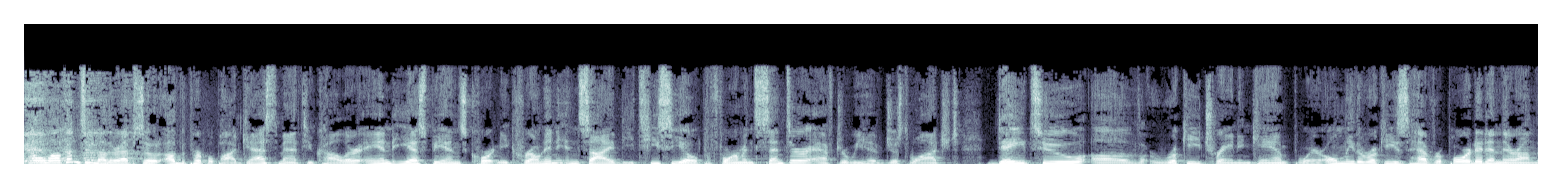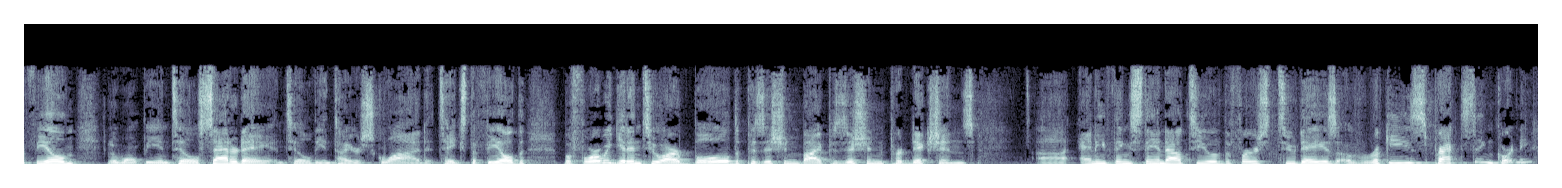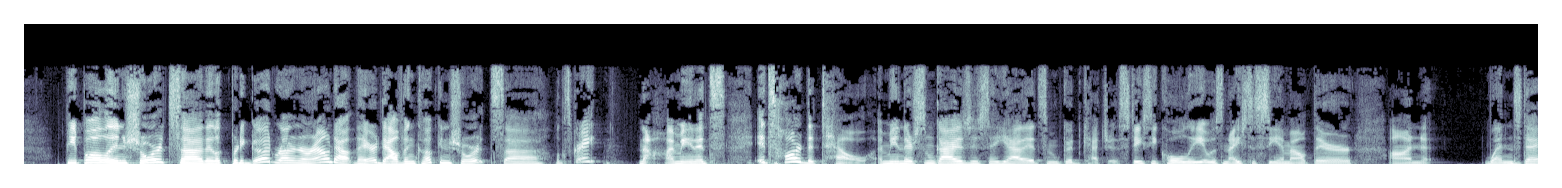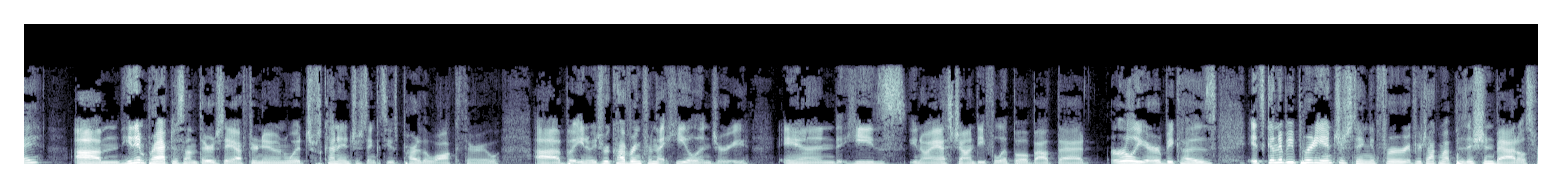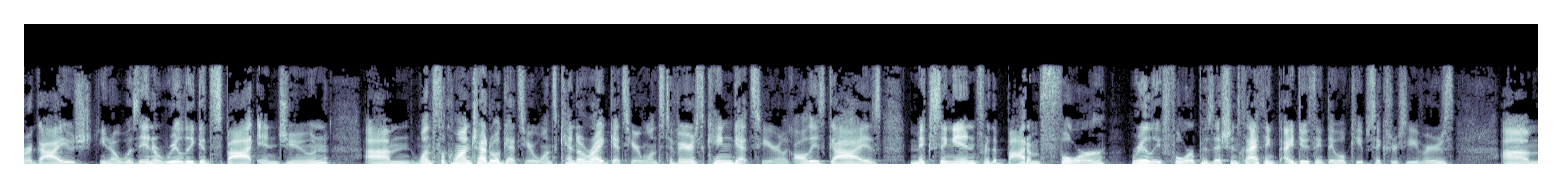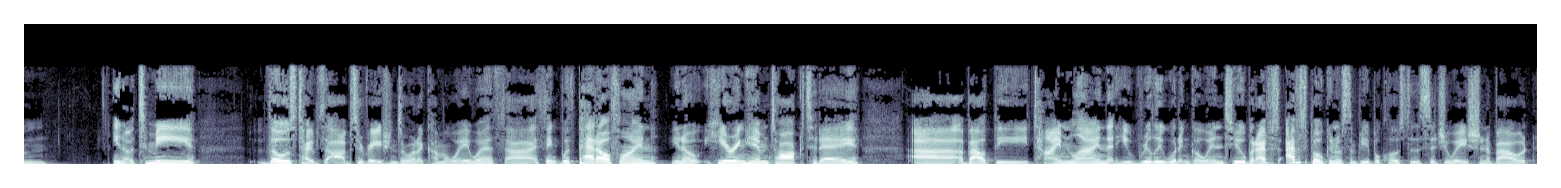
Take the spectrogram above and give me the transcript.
Hello, welcome to another episode of the Purple Podcast. Matthew Coller and ESPN's Courtney Cronin inside the TCO Performance Center after we have just watched day two of rookie training camp, where only the rookies have reported and they're on the field. It won't be until Saturday until the entire squad takes the field. Before we get into our bold position by position predictions, uh, anything stand out to you of the first two days of rookies practicing, Courtney? People in shorts, uh, they look pretty good running around out there. Dalvin Cook in shorts, uh, looks great. No, I mean it's it's hard to tell. I mean, there's some guys who say, yeah, they had some good catches. Stacy Coley, it was nice to see him out there on Wednesday. Um, he didn't practice on Thursday afternoon, which was kind of interesting because he was part of the walkthrough. Uh, but you know, he's recovering from that heel injury, and he's you know, I asked John DeFilippo about that earlier because it's going to be pretty interesting for if you're talking about position battles for a guy who you know was in a really good spot in June. Um, once Laquan Treadwell gets here, once Kendall Wright gets here, once Tavarres King gets here, like all these guys mixing in for the bottom four, really four positions. Because I think I do think they will keep six receivers. Um, you know, to me, those types of observations are what I come away with. Uh, I think with Pat Elflein, you know, hearing him talk today uh, about the timeline that he really wouldn't go into, but I've I've spoken with some people close to the situation about,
